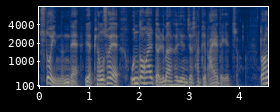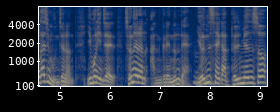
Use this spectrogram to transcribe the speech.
수도 있는데 예, 평소에 운동할 때 얼마나 흘리는지 살펴봐야 되겠죠. 또한 가지 문제는 이분이 이제 전에는 안 그랬는데 연세가 들면서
